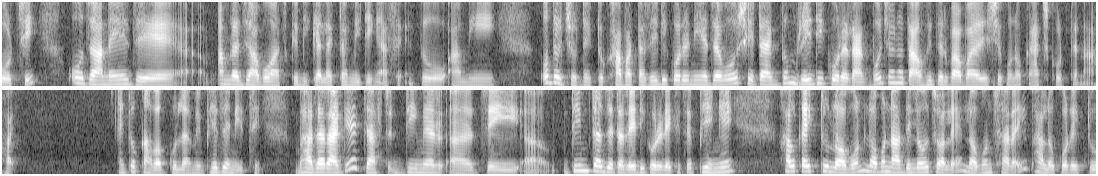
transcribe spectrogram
করছি। ও জানে যে আমরা যাব আজকে বিকেলে একটা মিটিং আছে। তো আমি ওদের জন্য একটু খাবারটা রেডি করে নিয়ে যাব। সেটা একদম রেডি করে রাখব যেন তাহিদের বাবা এসে কোনো কাজ করতে না হয়। এই তো কাবাবগুলো আমি ভেজে নিচ্ছি। ভাজার আগে জাস্ট ডিমের যেই ডিমটা যেটা রেডি করে রেখেছে ভেঙে হালকা একটু লবণ লবণ না দিলেও চলে, লবণ ছাড়াই ভালো করে একটু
